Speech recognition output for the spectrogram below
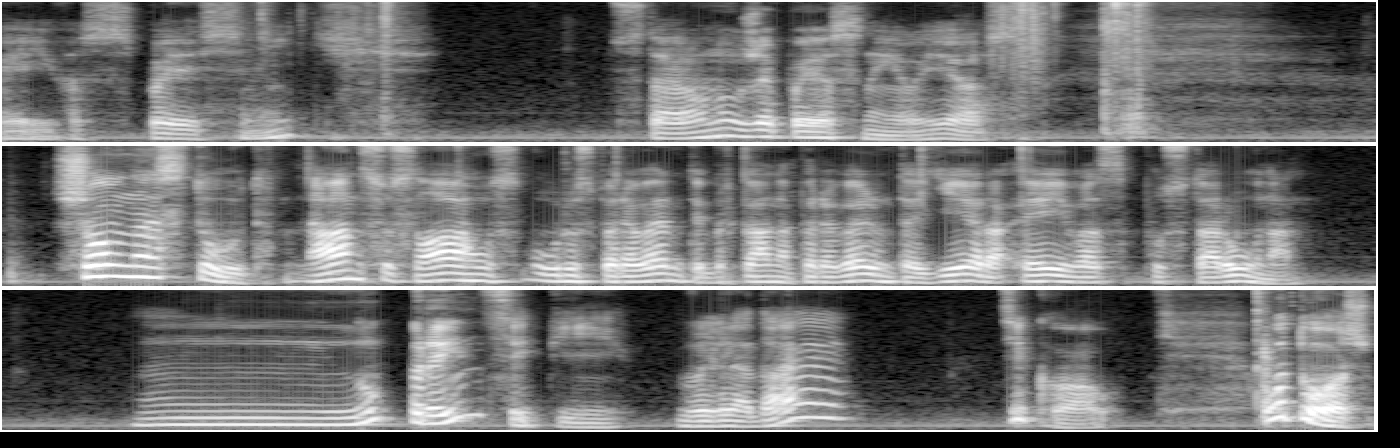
Ейвас, поясніть. Сторону вже пояснили, ясно. Що в нас тут? Ансус, Лагус, Урус перевернутий, Беркана перевернута, Єра, Ейвас, Пустаруна. М, Ну, в принципі, виглядає цікаво. Отож,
